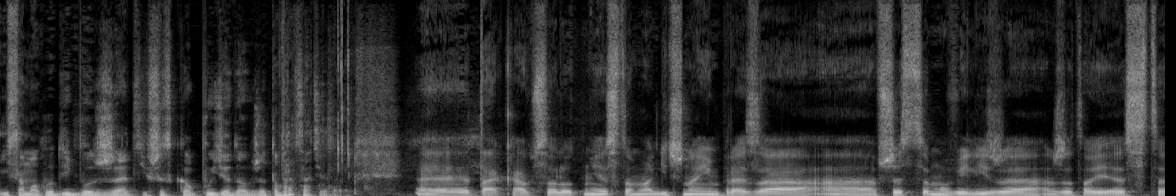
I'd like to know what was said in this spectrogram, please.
i samochód, i budżet, i wszystko pójdzie dobrze, to wracacie zaraz. E, tak, absolutnie jest to magiczna impreza. Wszyscy mówili, że, że to jest e,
